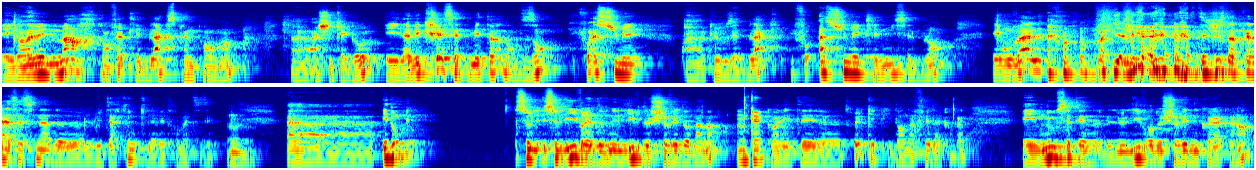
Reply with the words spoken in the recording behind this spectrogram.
Et il en avait marre qu'en fait les blacks se prennent pas en main euh, à Chicago. Et il avait créé cette méthode en disant, il faut assumer euh, que vous êtes black, il faut assumer que l'ennemi c'est le blanc, et on va, aller, on va y aller. C'était juste après l'assassinat de Luther King qui l'avait traumatisé. Mm. Euh, et donc, ce, ce livre est devenu le livre de chevet d'Obama quand il était euh, truc, et puis il en a fait la campagne. Et nous, c'était le livre de chevet de Nicolas Collin,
